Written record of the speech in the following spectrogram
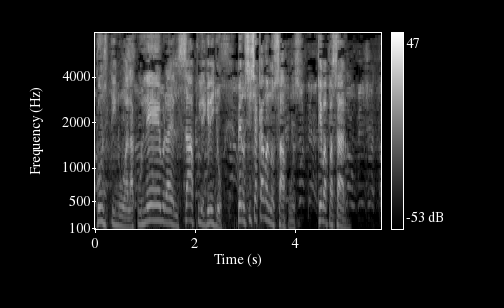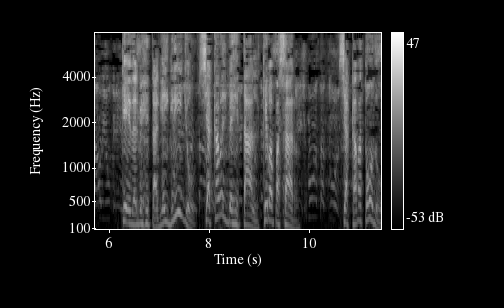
Continúa la culebra, el sapo y el grillo. Pero si se acaban los sapos, ¿qué va a pasar? Queda el vegetal y el grillo. Si acaba el vegetal, ¿qué va a pasar? Se acaba todo.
